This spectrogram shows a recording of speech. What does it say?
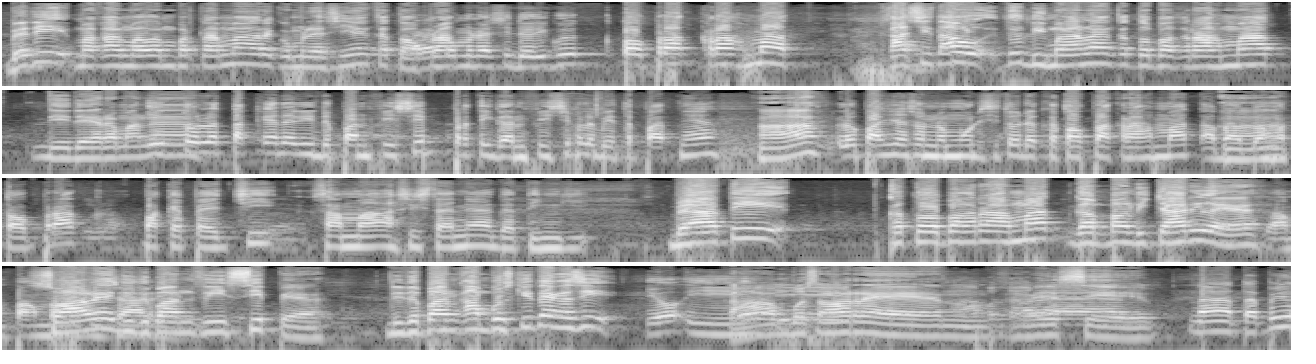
Berarti makan malam pertama rekomendasinya ketoprak. Rekomendasi dari gue ketoprak Rahmat. Kasih tahu itu di mana ketoprak Rahmat di daerah mana? Itu letaknya ada di depan Visip, pertigaan Visip lebih tepatnya. Hah? Lo pasti langsung nemu di situ ada ketoprak Rahmat, abang-abang ketoprak, pakai peci sama asistennya agak tinggi. Berarti Ketoprak Rahmat gampang dicari lah ya. Gampang banget Soalnya di dicari. depan visip ya. Di depan kampus kita nggak sih? Yoi. Kampus Oren, visip. Nah, tapi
